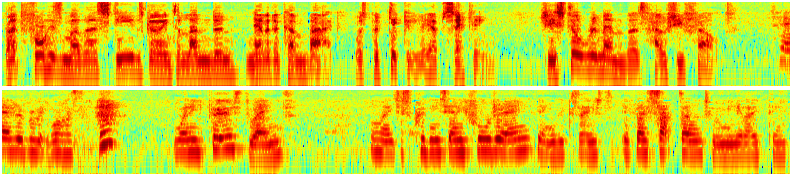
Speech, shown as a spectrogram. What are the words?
But for his mother, Steve's going to London, never to come back, was particularly upsetting. She still remembers how she felt. Terrible it was. when he first went, oh, I just couldn't eat any food or anything because I used if I sat down to a meal, I'd think,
